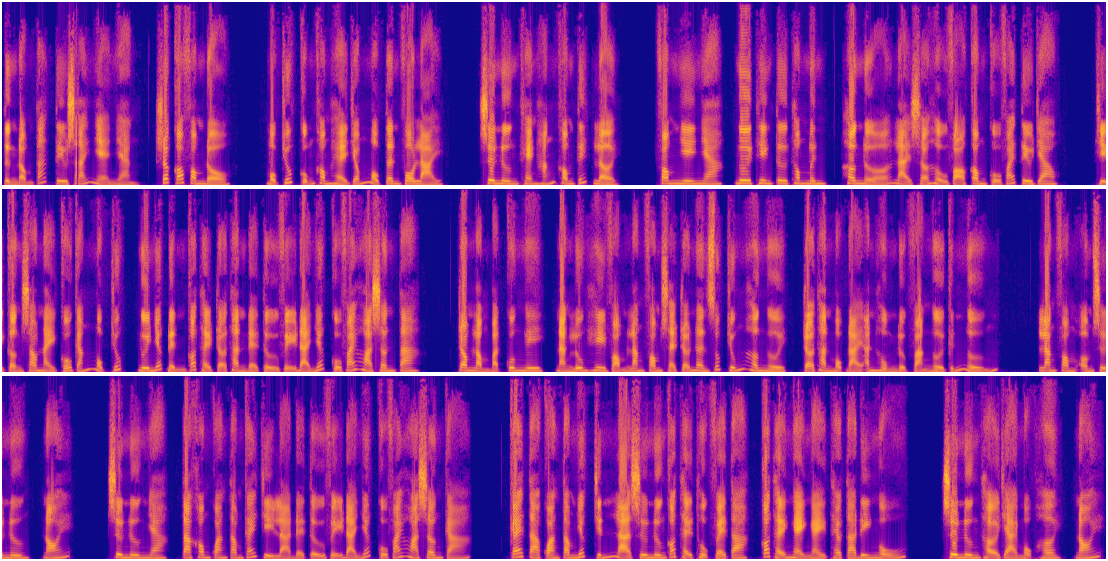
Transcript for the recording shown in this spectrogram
Từng động tác tiêu sái nhẹ nhàng, rất có phong độ. Một chút cũng không hề giống một tên vô lại. Sư nương khen hắn không tiếc lời. Phong nhi nha, ngươi thiên tư thông minh, hơn nữa lại sở hữu võ công của phái tiêu giao. Chỉ cần sau này cố gắng một chút, ngươi nhất định có thể trở thành đệ tử vĩ đại nhất của phái Hoa Sơn ta. Trong lòng Bạch Quân Nghi, nàng luôn hy vọng Lăng Phong sẽ trở nên xuất chúng hơn người, trở thành một đại anh hùng được vạn người kính ngưỡng. Lăng Phong ôm sư nương, nói, sư nương nha, ta không quan tâm cái gì là đệ tử vĩ đại nhất của phái Hoa Sơn cả. Cái ta quan tâm nhất chính là sư nương có thể thuộc về ta, có thể ngày ngày theo ta đi ngủ. Sư nương thở dài một hơi, nói,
